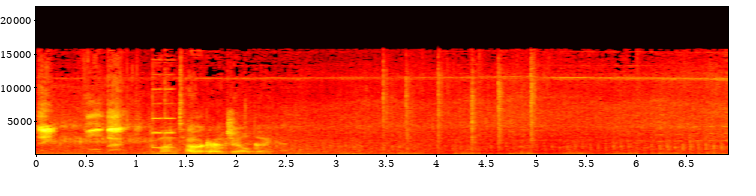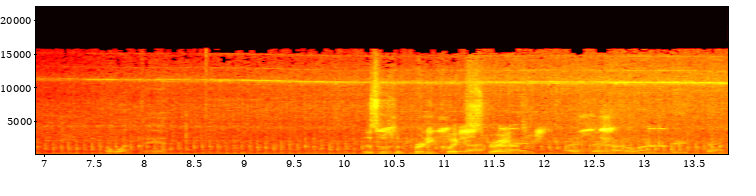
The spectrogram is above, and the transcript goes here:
Hey, fall back. I'm on top Look of a building. Oh, one's in. This was a pretty quick strike, I I think. don't want to stay fast.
